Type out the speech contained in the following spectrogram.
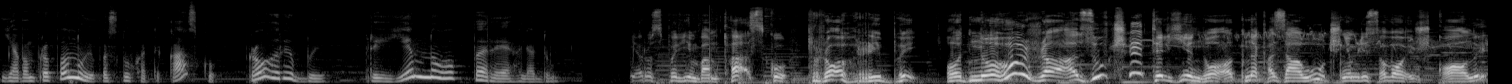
Я вам пропоную послухати казку про гриби. Приємного перегляду. Я розповім вам казку про гриби. Одного разу вчитель єнот наказав учням лісової школи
